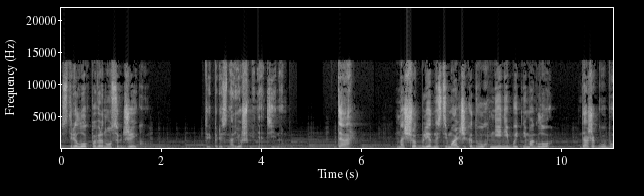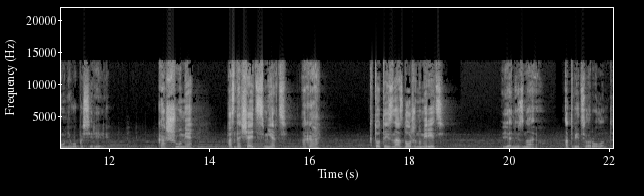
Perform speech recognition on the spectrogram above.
Стрелок повернулся к Джейку. Ты признаешь меня Дином? Да. Насчет бледности мальчика двух мнений быть не могло. Даже губы у него посерели. Кашуме означает смерть. Ага. Кто-то из нас должен умереть. Я не знаю, ответил Роланд.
